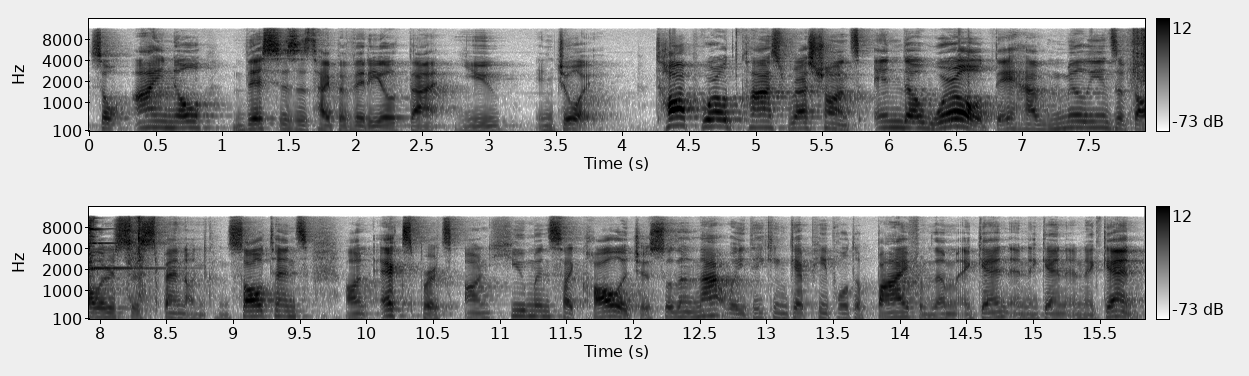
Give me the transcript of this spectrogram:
so I know this is the type of video that you enjoy. Top world-class restaurants in the world, they have millions of dollars to spend on consultants, on experts, on human psychologists, so then that way they can get people to buy from them again and again and again.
